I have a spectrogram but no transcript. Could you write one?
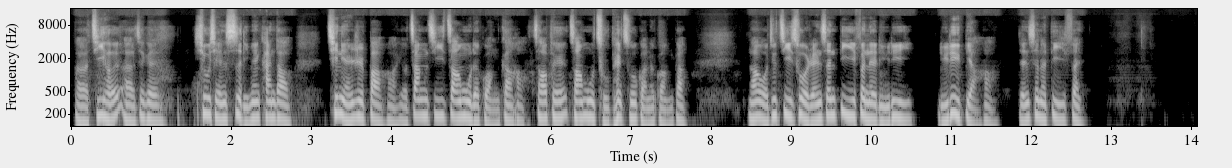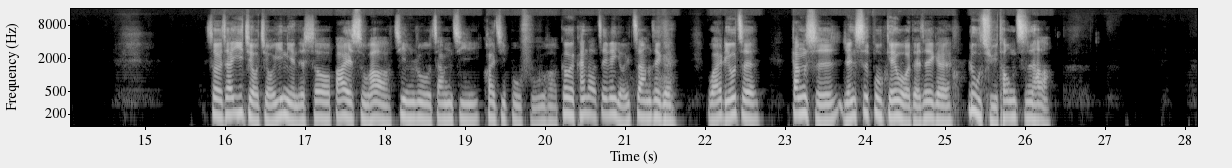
呃集合呃这个休闲室里面看到《青年日报》哈、有张基招募的广告哈、招备招募储备主管的广告，然后我就寄出我人生第一份的履历履历表哈、人生的第一份，所以在一九九一年的时候八月十五号进入张基会计部服务哈、各位看到这边有一张这个我还留着当时人事部给我的这个录取通知哈。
